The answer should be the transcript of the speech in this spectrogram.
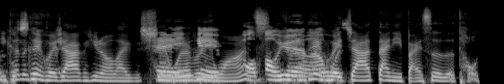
你可能可以回家，you know like share whatever you want。抱怨可以回家戴你白色的头，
